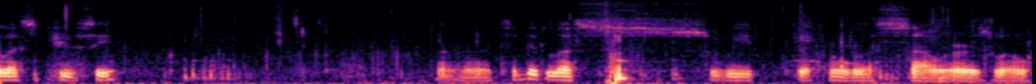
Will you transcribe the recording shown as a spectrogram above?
Less juicy. Uh, it's a bit less sweet, definitely less sour as well.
